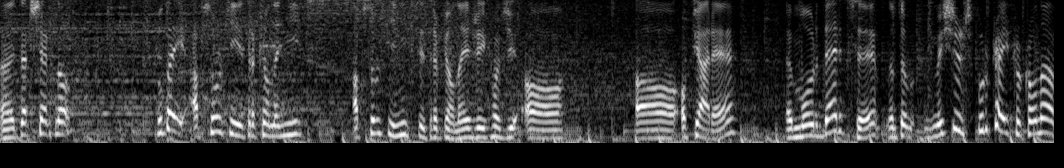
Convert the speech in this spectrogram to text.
E, jak no... Tutaj absolutnie nie trafione nic. Absolutnie nic nie trafione, jeżeli chodzi o... o ofiary. E, Mordercy, no to myślę, że czwórka i Kokona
